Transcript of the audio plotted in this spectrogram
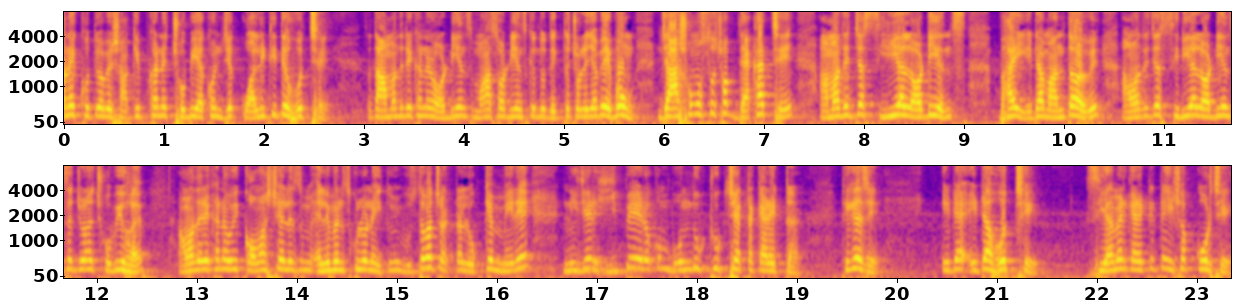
অনেক ক্ষতি হবে। শাকিব খানের ছবি এখন যে কোয়ালিটিতে হচ্ছে, তাতে আমাদের এখানের অডিয়েন্স মাস অডিয়েন্স কিন্তু দেখতে চলে যাবে এবং যা সমস্ত সব দেখাচ্ছে, আমাদের যা সিরিয়াল অডিয়েন্স ভাই, এটা মানতে হবে। আমাদের যা সিরিয়াল অডিয়েন্সের জন্য ছবি হয়, আমাদের এখানে ওই কমার্শিয়াল এলিমেন্টসগুলো নেই। তুমি বুঝতে পারছ? একটা লোককে মেরে নিজের হিপে এরকম বন্দুক ঠুকছে একটা ক্যারেক্টার ঠিক আছে? এটা এটা হচ্ছে। সিয়ামের ক্যারেক্টারটা এইসব করছে।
